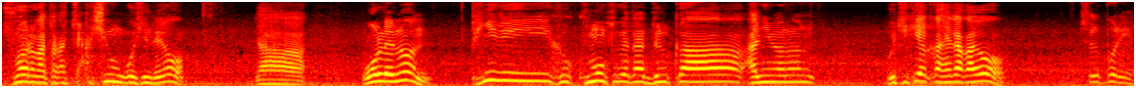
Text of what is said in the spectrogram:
주화를 갖다가 쫙 심은 곳인데요. 야 원래는 비닐이 그 구멍 속에다 넣을까 아니면은 어떻게 할까 해다가요. 줄뿌림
